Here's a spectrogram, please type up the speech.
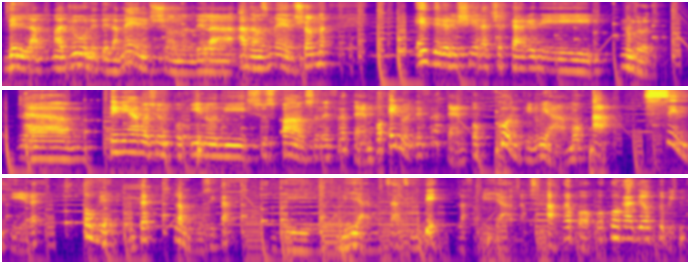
della magione, della mansion, della Adams Mansion e deve riuscire a cercare di... non ve lo dico. Uh, teniamoci un pochino di suspense nel frattempo e noi nel frattempo continuiamo a sentire ovviamente la musica della famiglia Adams, anzi della famiglia Adams. A tra poco con Radio 8 Bit.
